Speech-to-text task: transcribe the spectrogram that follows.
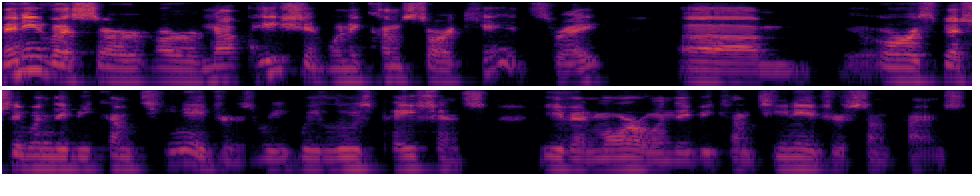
many of us are, are not patient when it comes to our kids right? Um, or especially when they become teenagers we, we lose patience even more when they become teenagers sometimes.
